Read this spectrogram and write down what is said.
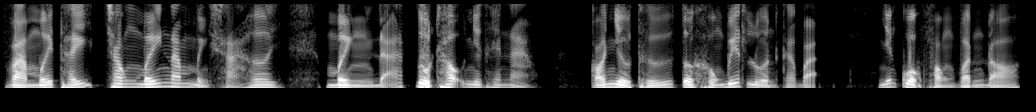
và mới thấy trong mấy năm mình xả hơi, mình đã tụt hậu như thế nào. Có nhiều thứ tôi không biết luôn các bạn những cuộc phỏng vấn đó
